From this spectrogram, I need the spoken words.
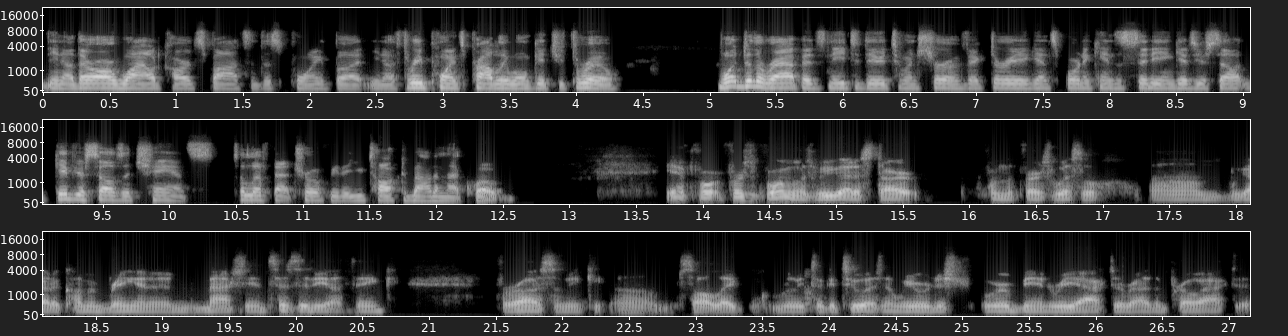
you know there are wild card spots at this point, but you know three points probably won't get you through. What do the Rapids need to do to ensure a victory against Sporting Kansas City and gives yourself give yourselves a chance to lift that trophy that you talked about in that quote? Yeah, for, first and foremost, we got to start from the first whistle. Um, we got to come and bring in and match the intensity. I think for us, I mean, um, Salt Lake really took it to us, and we were just we were being reactive rather than proactive.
